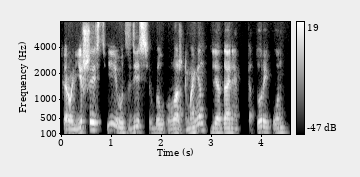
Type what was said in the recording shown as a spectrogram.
король e6. И вот здесь был важный момент для Дани, который он,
